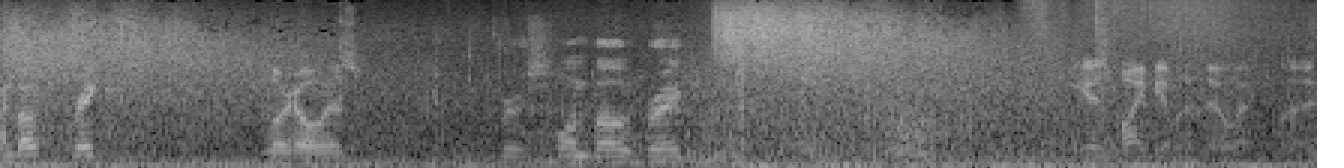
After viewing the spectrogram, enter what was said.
One boat, brig. Glory hole is. Bruce. One boat, brig. You guys might be able to do it, but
